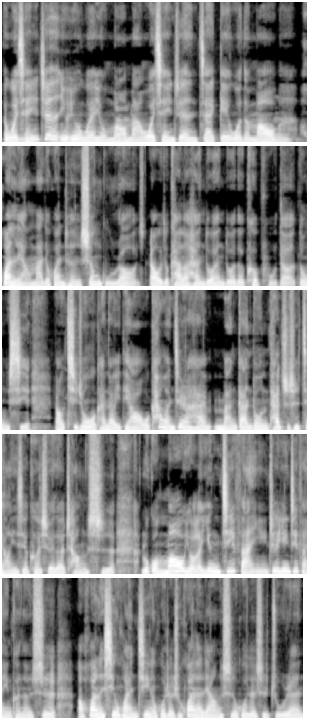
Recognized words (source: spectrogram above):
哎，我前一阵，因为因为我也有猫嘛，我前一阵在给我的猫换粮嘛，就换成生骨肉，然后我就看了很多很多的科普的东西。然后其中我看到一条，我看完竟然还蛮感动的。它只是讲一些科学的常识。如果猫有了应激反应，这个应激反应可能是啊换了新环境，或者是换了粮食，或者是主人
